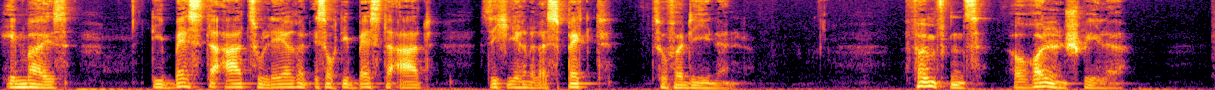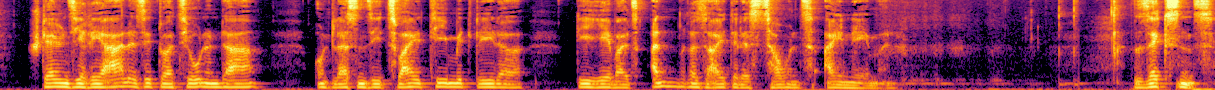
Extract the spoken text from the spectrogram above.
Hinweis. Die beste Art zu lehren ist auch die beste Art, sich ihren Respekt zu verdienen. Fünftens. Rollenspiele. Stellen Sie reale Situationen dar und lassen Sie zwei Teammitglieder die jeweils andere Seite des Zauns einnehmen. Sechstens.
